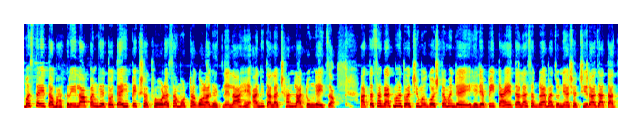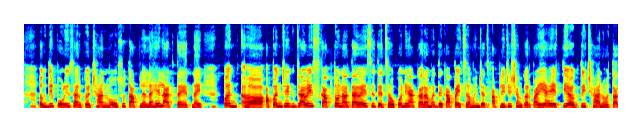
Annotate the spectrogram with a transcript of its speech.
मस्त इथं भाकरीला आपण घेतो त्याहीपेक्षा थोडासा मोठा गोळा घेतलेला आहे आणि त्याला छान लाटून घ्यायचा. आता सगळ्यात महत्त्वाची मग गोष्ट म्हणजे हे जे पीठ आहे त्याला सगळ्या बाजूनी अशा चिरा जातात. अगदी पोळीसारखं छान मऊसूत आपल्याला हे लाटता येत नाही. पण आपण जे ज्यावेळेस कापतो ना त्यावेळेस इथे चौकोनी आकारामध्ये कापायचं. म्हणजेच आपली जी शंकरपाळी आहे ती अगदी छान होतात.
